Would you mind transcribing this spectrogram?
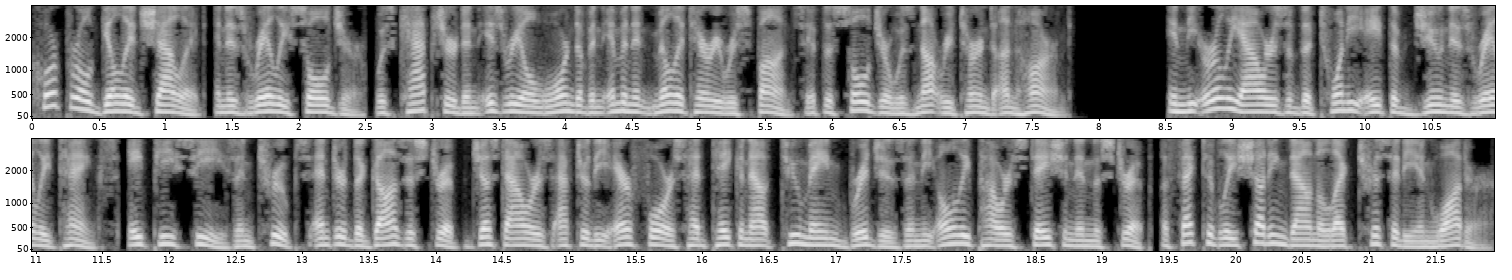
Corporal Gilad Shalit, an Israeli soldier, was captured and Israel warned of an imminent military response if the soldier was not returned unharmed. In the early hours of 28 June Israeli tanks, APCs and troops entered the Gaza Strip just hours after the Air Force had taken out two main bridges and the only power station in the Strip, effectively shutting down electricity and water.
